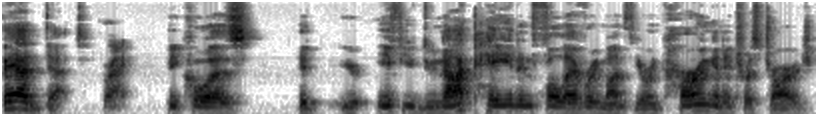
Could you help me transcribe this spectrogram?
bad debt Right. because it, if you do not pay it in full every month, you're incurring an interest charge.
